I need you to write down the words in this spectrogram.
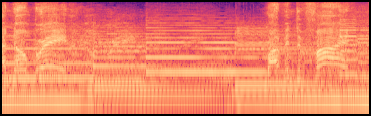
Unknown brain. Marvin divine.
